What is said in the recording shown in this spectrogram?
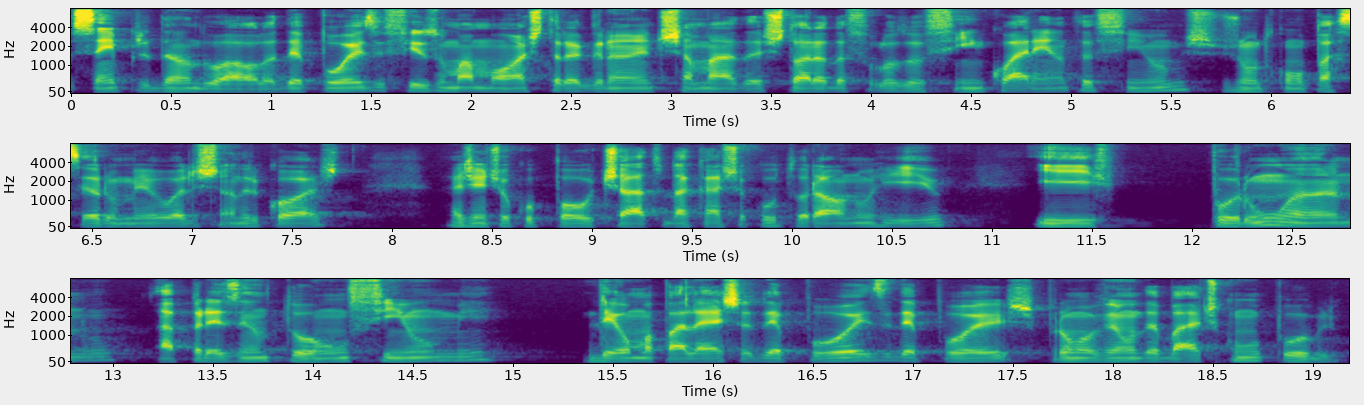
sempre dando aula depois, e fiz uma mostra grande chamada História da Filosofia em 40 filmes, junto com o parceiro meu, Alexandre Costa. A gente ocupou o Teatro da Caixa Cultural no Rio e por um ano, apresentou um filme, deu uma palestra depois e depois promoveu um debate com o público.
